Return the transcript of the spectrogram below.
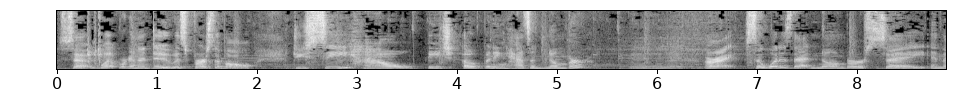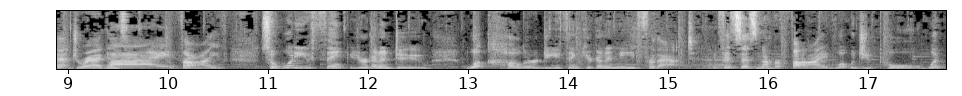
So what we're gonna do is, first of all, do you see how each opening has a number? Mhm. All right, so what does that number say in that dragon's? Five. Five. So what do you think you're gonna do? What color do you think you're gonna need for that? if it says number five, what would you pull? What,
